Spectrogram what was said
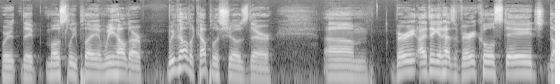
where they mostly play. And we held our we've held a couple of shows there. Um, very, I think it has a very cool stage. The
